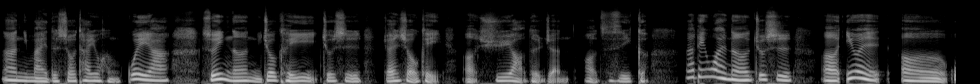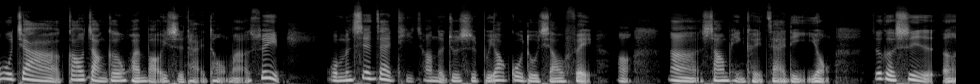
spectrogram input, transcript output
那你买的时候，它又很贵啊。所以呢，你就可以就是转手给呃需要的人哦，这是一个。那另外呢，就是呃，因为呃物价高涨跟环保意识抬头嘛，所以我们现在提倡的就是不要过度消费啊。那商品可以再利用。这个是呃，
